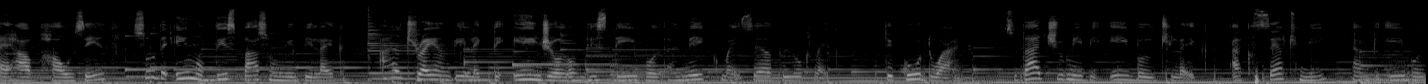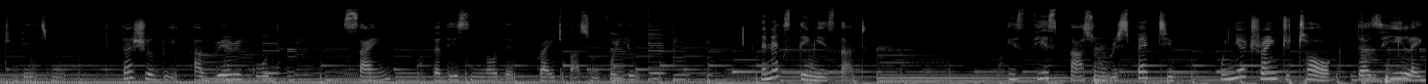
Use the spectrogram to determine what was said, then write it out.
I have houses. So the aim of this person will be like, I'll try and be like the angel on this table and make myself look like the good one so that you may be able to like accept me and be able to date me. That should be a very good sign that this is not the right person for you. The next thing is that is this person respective? When you're trying to talk does he like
